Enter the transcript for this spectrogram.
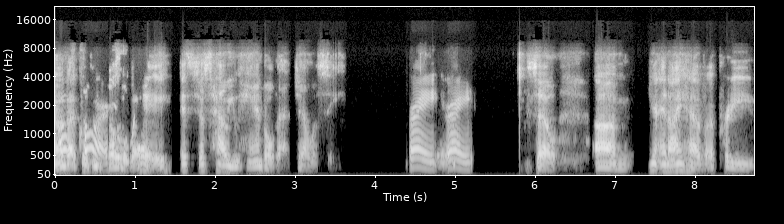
know, oh, that doesn't go away. It's just how you handle that jealousy. Right, right. So, um, yeah, and I have a pretty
